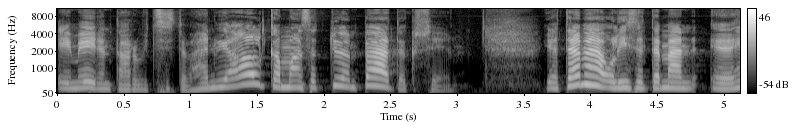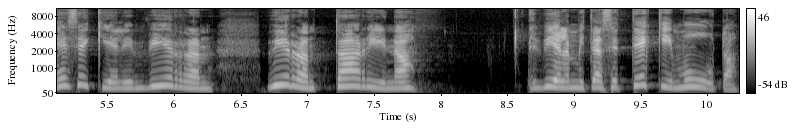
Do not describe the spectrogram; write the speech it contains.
Ei meidän tarvitse sitä. Hän vie alkamansa työn päätökseen. Ja tämä oli se tämän eh, Hesekielin virran, virran tarina. Vielä mitä se teki muuta,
